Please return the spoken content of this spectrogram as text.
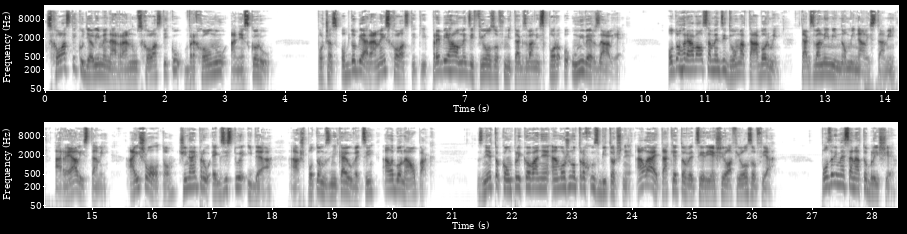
Scholastiku delíme na ranú scholastiku, vrcholnú a neskorú. Počas obdobia ranej scholastiky prebiehal medzi filozofmi tzv. spor o univerzálie. Odohrával sa medzi dvoma tábormi, tzv. nominalistami a realistami a išlo o to, či najprv existuje idea a až potom vznikajú veci, alebo naopak – Znie to komplikovane a možno trochu zbytočne, ale aj takéto veci riešila filozofia. Pozrime sa na to bližšie.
